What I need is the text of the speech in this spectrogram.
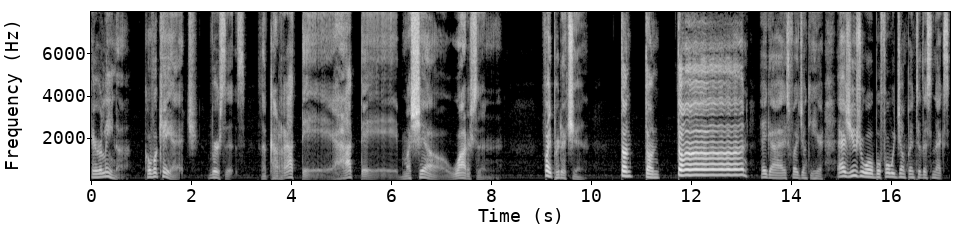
Karolina Kowalkiewicz versus the Karate Hottie Michelle Waterson. Fight prediction. Dun dun dun. Hey guys, Fight Junkie here. As usual, before we jump into this next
